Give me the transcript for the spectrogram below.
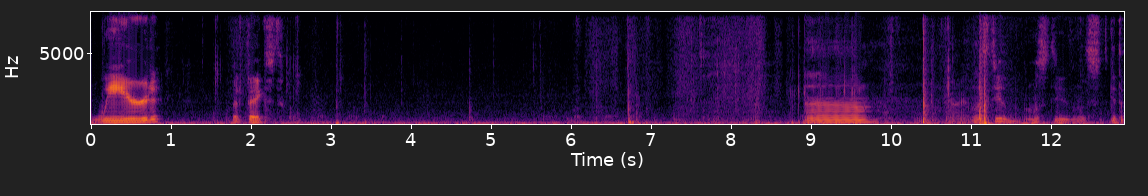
Weird. But fixed. Um. All right, let's do. Let's do. Let's get the.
